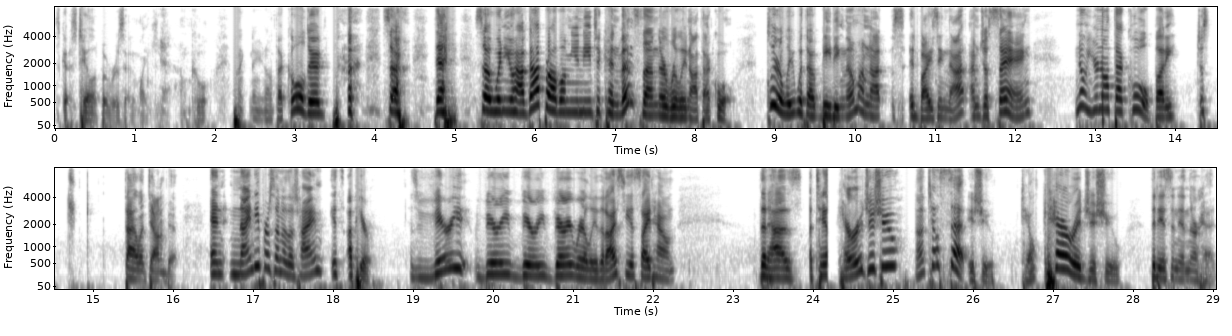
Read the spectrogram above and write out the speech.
He's got his tail up over his head. I'm like, yeah, I'm cool. I'm like, no, you're not that cool, dude. so then, so when you have that problem, you need to convince them they're really not that cool. Clearly, without beating them, I'm not s- advising that. I'm just saying, no, you're not that cool, buddy. Just dial it down a bit. And 90% of the time, it's up here. It's very, very, very, very rarely that I see a sight hound that has a tail carriage issue, not a tail set issue, tail carriage issue that isn't in their head.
